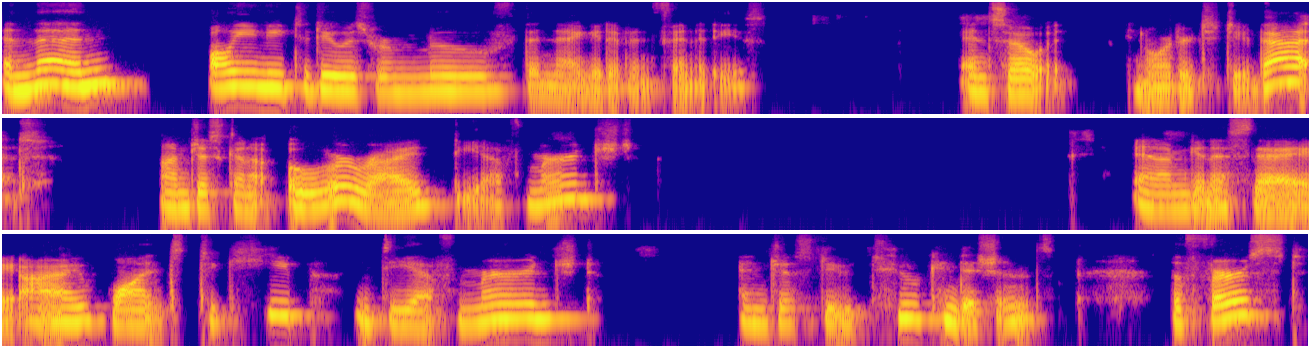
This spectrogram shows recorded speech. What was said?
And then all you need to do is remove the negative infinities. And so in order to do that, I'm just going to override df merged. And I'm going to say I want to keep df merged and just do two conditions. The first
